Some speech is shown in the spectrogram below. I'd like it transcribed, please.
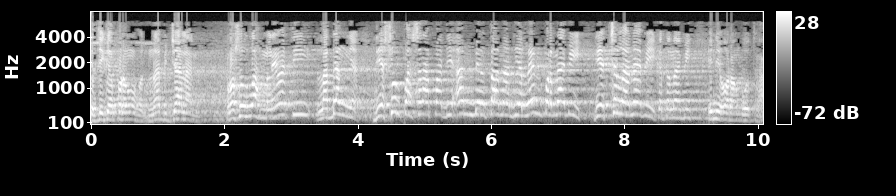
Ketika perang Uhud, Nabi jalan. Rasulullah melewati ladangnya. Dia sumpah serapah, dia ambil tanah, dia lempar Nabi. Dia celah Nabi. Kata Nabi, ini orang buta.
